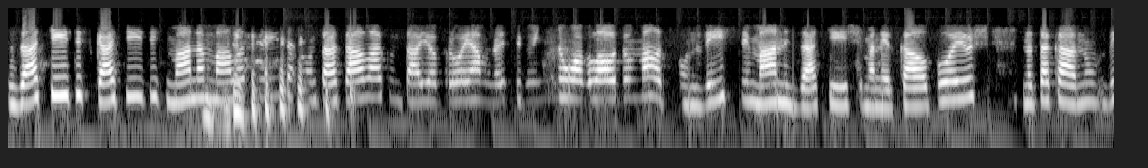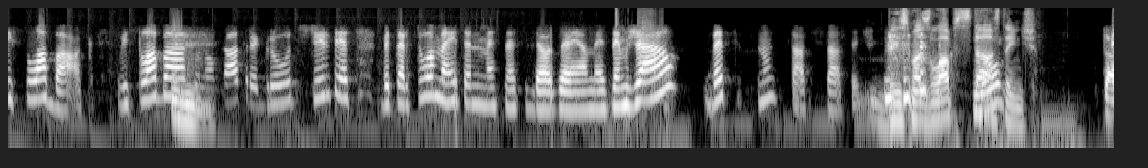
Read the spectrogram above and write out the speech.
zaķītis, kaķītis, mana malacīte un tā tālāk un tā joprojām. Un es tikai viņu noglaudu un malac. Un visi mani zaķīši man ir kalpojuši. Nu, tā kā, nu, vislabāk. Vislabāk, mm. un no katra ir grūti šķirties, bet ar to meiteni mēs nesadraudzējāmies. Diemžēl, bet nu, tāds stāstījums. Vismaz labs stāstīns. Tā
